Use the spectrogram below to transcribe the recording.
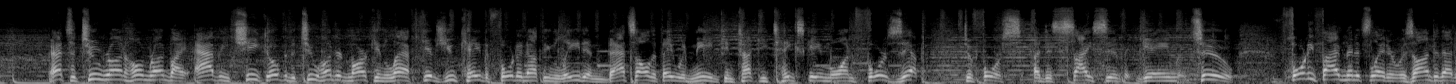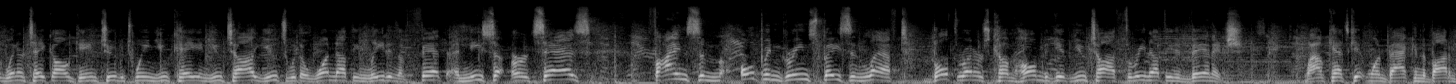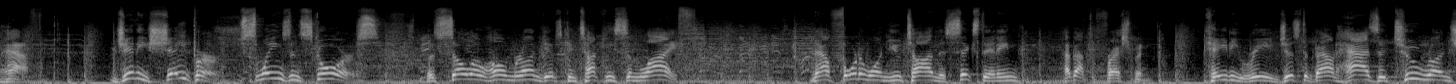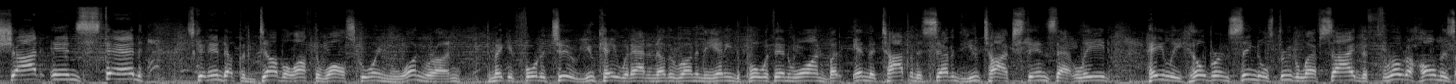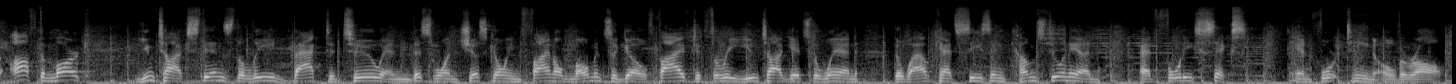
That's a two-run home run by Abbey Cheek over the 200 mark in left. Gives UK the 4-0 lead, and that's all that they would need. Kentucky takes game one 4-zip to force a decisive game two. 45 minutes later, it was on to that winner-take-all game two between UK and Utah. Utes with a 1-0 lead in the fifth. Anissa Urtez finds some open green space in left. Both runners come home to give Utah a 3-0 advantage. Wildcats get one back in the bottom half. Jenny Schaper swings and scores. The solo home run gives Kentucky some life. Now 4 to 1 Utah in the sixth inning. How about the freshman? Katie Reed just about has a two run shot. Instead, it's going to end up a double off the wall, scoring one run to make it 4 to 2. UK would add another run in the inning to pull within one, but in the top of the seventh, Utah extends that lead. Haley Hilburn singles through the left side. The throw to home is off the mark. Utah extends the lead back to two, and this one just going final moments ago. Five to three, Utah gets the win. The Wildcats season comes to an end at 46 and 14 overall.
